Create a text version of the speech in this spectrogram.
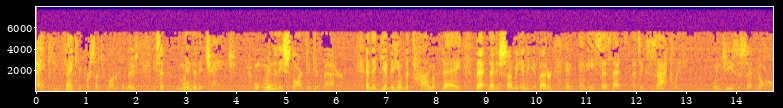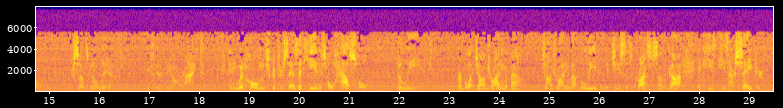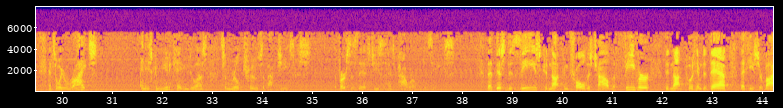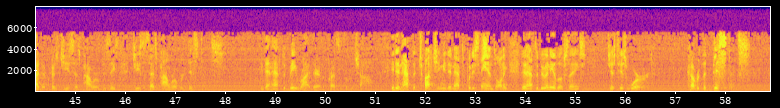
thank you. Thank you for such wonderful news. He said, When did it change? When did he start to get better? And they give to him the time of day that, that his son began to get better. And, and he says that that's exactly when Jesus said, Go home. Your son's going to live, and he's going to be all right. And he went home, and the scripture says that he and his whole household believed. Remember what John's writing about? John's writing about believing that Jesus is Christ, the Son of God, and he's, he's our Savior. And so he writes and he's communicating to us some real truths about Jesus. The first is this Jesus has power over disease. That this disease could not control this child. The fever did not put him to death. That he survived it because Jesus has power over disease. Jesus has power over distance. He didn't have to be right there in the presence of the child. He didn't have to touch him. He didn't have to put his hands on him. Didn't have to do any of those things. Just his word covered the distance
